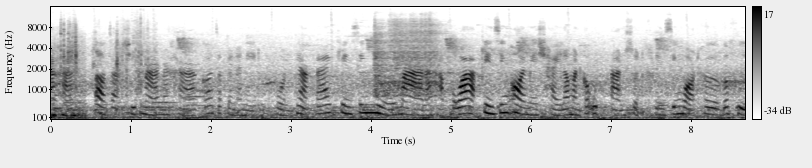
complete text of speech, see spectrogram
นะคะ ต่อจากชีสมาร์กนะคะ ก็จะเป็นอันนี้ทุกคน อยากได้ cleansing milk มานะคะ เพราะว่า cleansing oil เมย์ใช้แล้วมันก็อุดตันส่วน cleansing water ก็คือ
